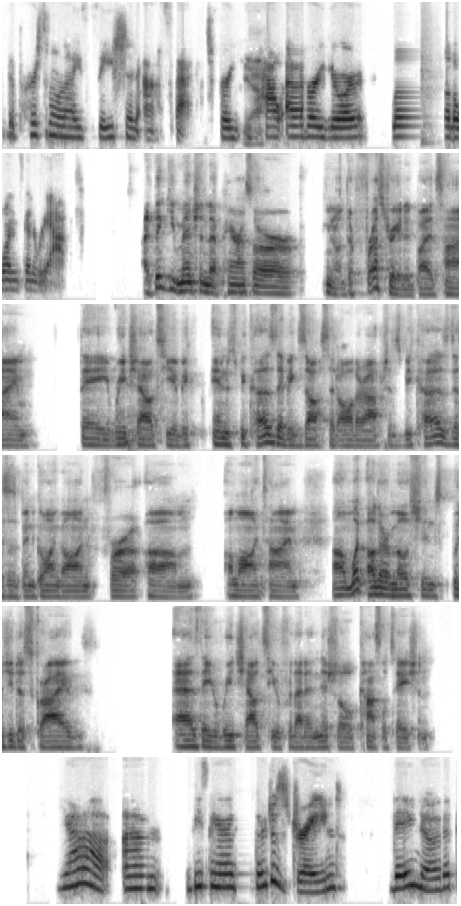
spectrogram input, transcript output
the personalization aspect for yeah. however your little one's going to react. I think you mentioned that parents are, you know, they're frustrated by the time they reach out to you, and it's because they've exhausted all their options because this has been going on for um, a long time. Um, what other emotions would you describe as they reach out to you for that initial consultation? Yeah, um, these parents, they're just drained. They know that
